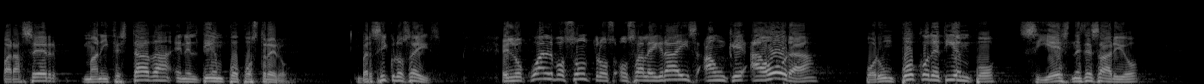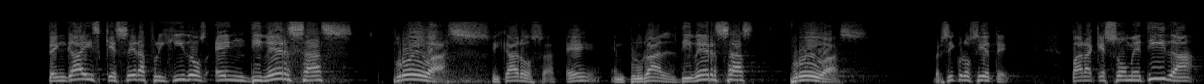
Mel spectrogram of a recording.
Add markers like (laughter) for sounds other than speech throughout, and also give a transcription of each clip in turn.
para ser manifestada en el tiempo postrero. Versículo 6. En lo cual vosotros os alegráis, aunque ahora, por un poco de tiempo, si es necesario, tengáis que ser afligidos en diversas pruebas. Fijaros, ¿eh? en plural, diversas pruebas. Versículo 7. Para que sometida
